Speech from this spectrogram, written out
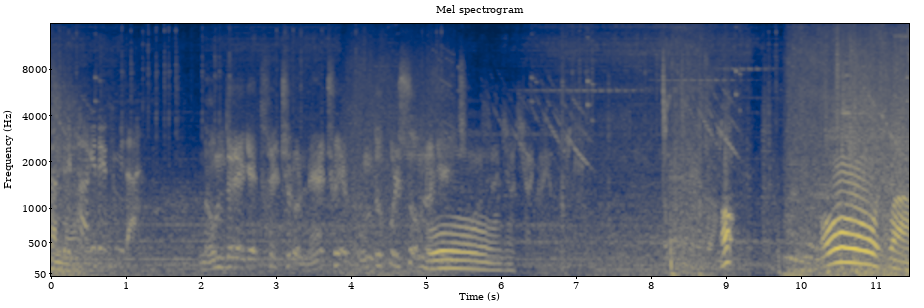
않네. 파괴됐습니다. 놈들에게 탈출은 애초에 궁도 꿀 수 없는 일이지. 오, 이제. 처치할까요? 어? 오, 좋아.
